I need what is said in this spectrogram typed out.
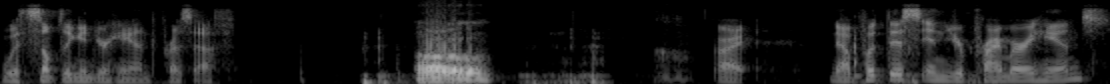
With something in your hand, press F. Oh, All right. Now put this in your primary hands.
